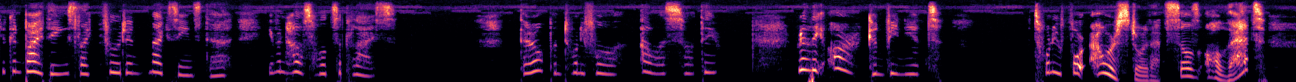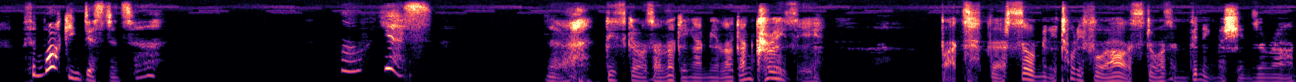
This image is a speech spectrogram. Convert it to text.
You can buy things like food and magazines there, even household supplies. They're open 24 hours, so they really are convenient. A 24 hour store that sells all that? Within walking distance, huh? Well, yes. Ugh, these girls are looking at me like I'm crazy. But there are so many 24-hour stores and vending machines around.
